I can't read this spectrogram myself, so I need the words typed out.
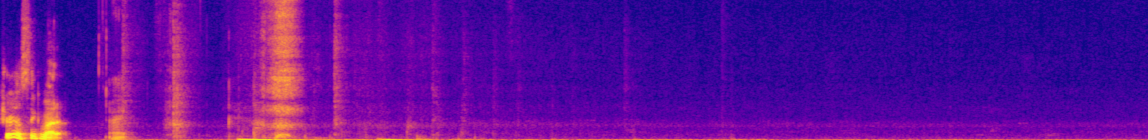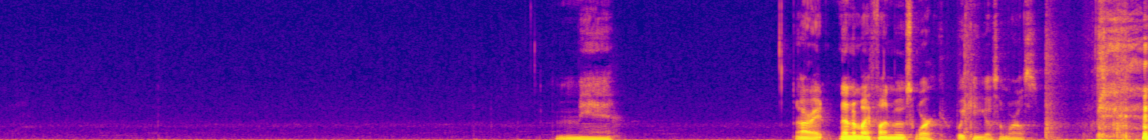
Sure, let's think about it. all right? Meh. All right, none of my fun moves work. We can go somewhere else.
